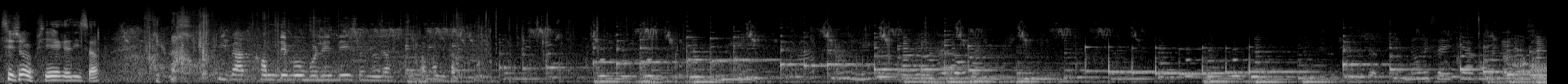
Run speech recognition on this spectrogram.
C'est Jean-Pierre qui dit ça. Il va prendre des momos l'aîné, celui-là, avant de partir. Non, mais ça a été avant.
